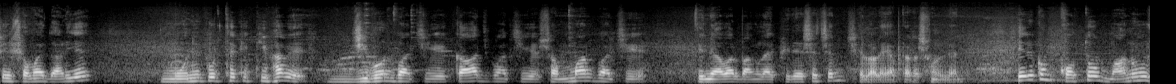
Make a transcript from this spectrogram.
সেই সময় দাঁড়িয়ে মণিপুর থেকে কীভাবে জীবন বাঁচিয়ে, কাজ বাঁচিয়ে, সম্মান বাঁচিয়ে তিনি আবার বাংলায় ফিরে এসেছেন সে লড়াই আপনারা শুনলেন। এরকম কত মানুষ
